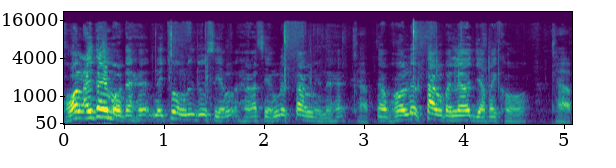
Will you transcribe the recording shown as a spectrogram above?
ขออะไรได้หมดนะฮะในช่วงฤดูเสียงหาเสียงเลือกตั้งเนี่ยนะฮะครับ แต่พอเลือกตั้งไปแล้วอย่าไปขอ ครับ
